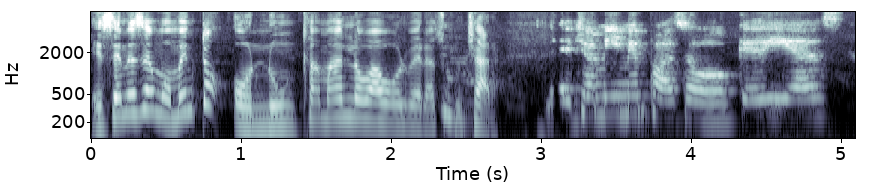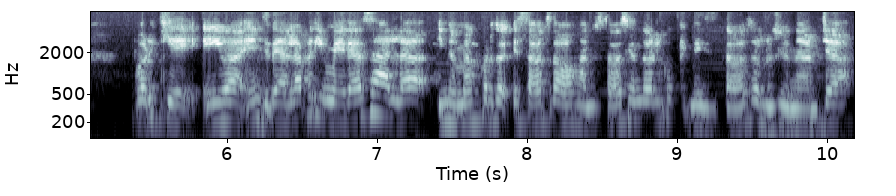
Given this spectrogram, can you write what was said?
¿Es en ese momento o nunca más lo va a volver a escuchar? De hecho, a mí me pasó que días, porque iba, entré a la primera sala y no me acuerdo, estaba trabajando, estaba haciendo algo que necesitaba solucionar ya.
